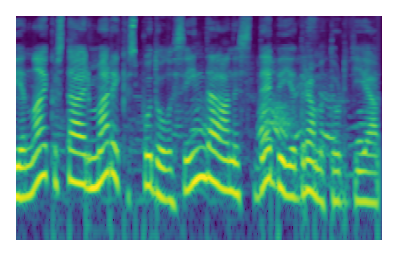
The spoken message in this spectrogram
Vienlaikus tā ir Marikas Pudulas Indānes debija dramaturģijā.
